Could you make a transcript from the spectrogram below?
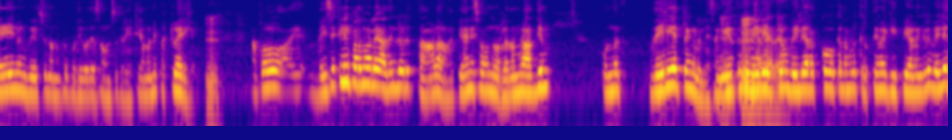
എ ഐനെ ഉപയോഗിച്ച് നമുക്ക് പുതിയ പുതിയ സൗണ്ട്സ് ക്രിയേറ്റ് ചെയ്യാൻ വേണ്ടി പറ്റുമായിരിക്കും. അപ്പോൾ ബേസിക്കലി പറഞ്ഞ പോലെ അതിന്റെ ഒരു താളാണ്. പിയാനിസം എന്ന് പറയുന്നത് നമ്മൾ ആദ്യം ഒന്ന് വേലിയേറ്റങ്ങളില്ലേ? സംഗീതത്തിന്റെ വേലിയേറ്റവും വേലിയിറക്കവും ഒക്കെ നമ്മൾ കൃത്യമായി കീപ്പ് ചെയ്യുകയാണെങ്കിൽ വലിയ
